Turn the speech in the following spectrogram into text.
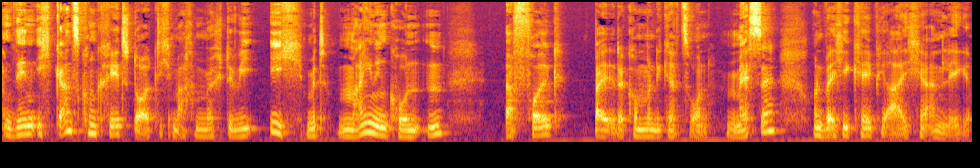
denen ich ganz konkret deutlich machen möchte, wie ich mit meinen Kunden Erfolg bei der Kommunikation messe und welche KPI ich hier anlege.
